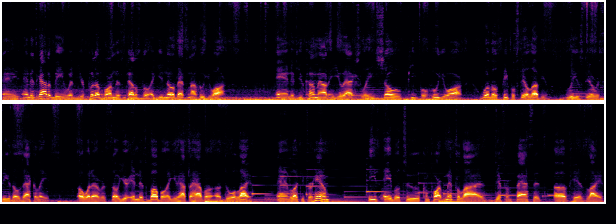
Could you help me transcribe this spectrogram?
and and it's got to be when you're put up on this pedestal and you know that's not who you are. And if you come out and you actually show people who you are, will those people still love you? Will you still receive those accolades or whatever? So you're in this bubble and you have to have a, a dual life. And lucky for him, he's able to compartmentalize different facets of his life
